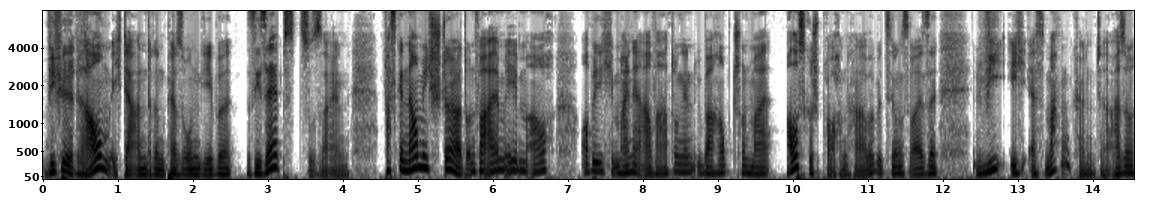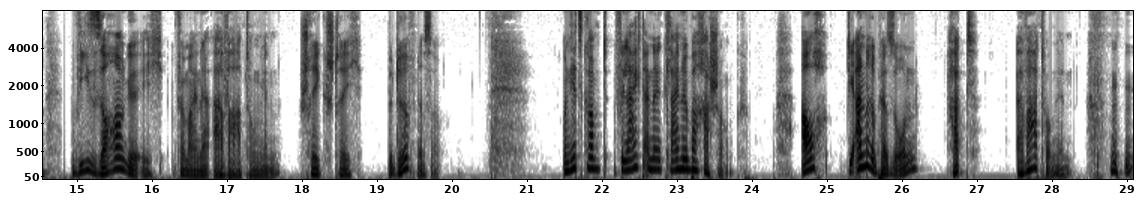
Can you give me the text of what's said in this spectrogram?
wie viel Raum ich der anderen Person gebe, sie selbst zu sein, was genau mich stört und vor allem eben auch, ob ich meine Erwartungen überhaupt schon mal ausgesprochen habe, beziehungsweise wie ich es machen könnte. Also wie sorge ich für meine Erwartungen, Schrägstrich Bedürfnisse. Und jetzt kommt vielleicht eine kleine Überraschung. Auch die andere Person hat Erwartungen.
